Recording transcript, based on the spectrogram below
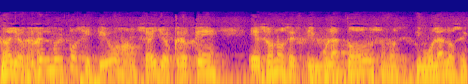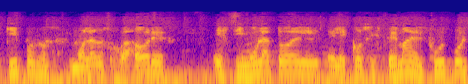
No, yo creo que es muy positivo, Juan José. Yo creo que eso nos estimula a todos, nos estimula a los equipos, nos estimula a los jugadores, estimula todo el, ecosistema del fútbol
